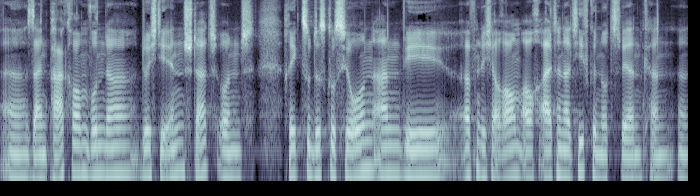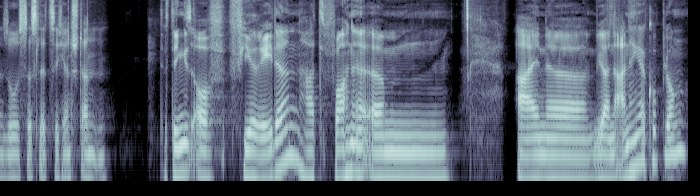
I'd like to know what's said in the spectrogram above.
äh, äh, sein Parkraumwunder durch die Innenstadt und regt zu Diskussionen an, wie öffentlicher Raum auch alternativ genutzt werden kann. Äh, so ist das letztlich entstanden. Das Ding ist auf vier Rädern, hat vorne ähm, eine, ja, eine Anhängerkupplung.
